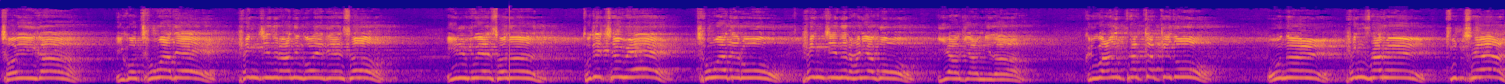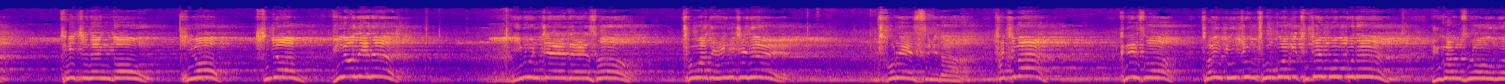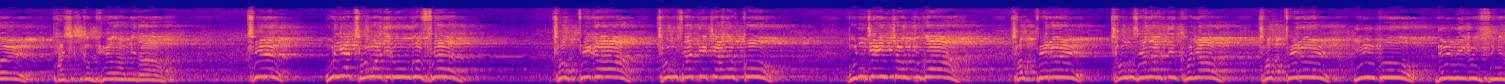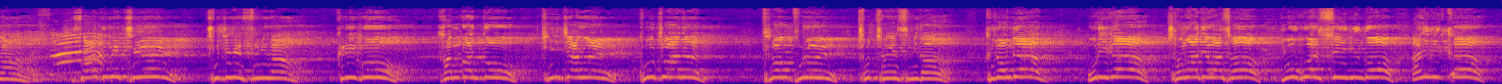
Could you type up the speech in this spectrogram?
저희가 이곳 청와대 행진을 하는 것에 대해서 일부에서는 도대체 왜 청와대로 행진을 하냐고 이야기합니다. 그리고 안타깝게도 오늘 행사를 주최한 퇴진행동 기업 기념위원회는 이 문제에 대해서 청와대 행진을 철회했습니다. 하지만 그래서 저희 민중총괄기 투쟁본부는 유감스러움을 표현합니다. 즉 우리가 청와대로 온 것은 적폐가 청산되지 않았고 문재인 정부가 적폐를 청산하기는커녕 적폐를 일부 늘리고 있습니다. 사드 배치를 추진했습니다. 그리고 한반도 긴장을 고조하는 트럼프를 초청했습니다. 그러면 우리가 청와대 와서 요구할 수 있는 거 아닙니까?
